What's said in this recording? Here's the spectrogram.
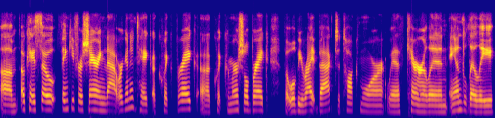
Um, okay, so thank you for sharing that. We're going to take a quick break, a quick commercial break, but we'll be right back to talk more with Carolyn and Lily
